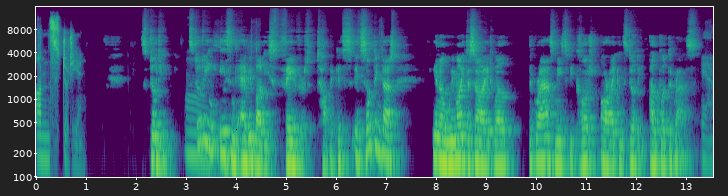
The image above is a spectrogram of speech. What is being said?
on studying? Studying. Mm. Studying isn't everybody's favorite topic. It's it's something that you know we might decide. Well, the grass needs to be cut, or I can study. I'll cut the grass. Yeah.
